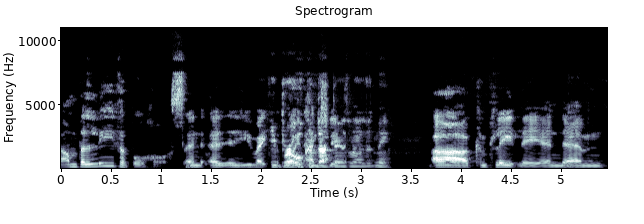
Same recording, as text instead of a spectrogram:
unbelievable horse, and uh, you make he broke on that day as well, didn't he? Ah, completely, and um,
